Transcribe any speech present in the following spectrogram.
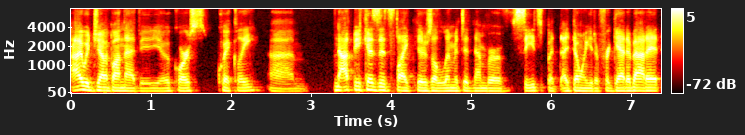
I would jump on that video course quickly. Um, not because it's like there's a limited number of seats, but I don't want you to forget about it.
